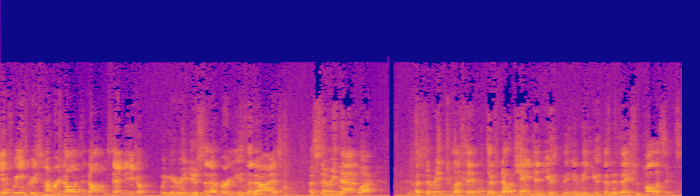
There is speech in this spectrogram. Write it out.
If we increase the number of dogs adopted in San Diego, we can reduce the number euthanized, assuming that what? Assuming, let's say, that there's no change in youth in the euthanization policies.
